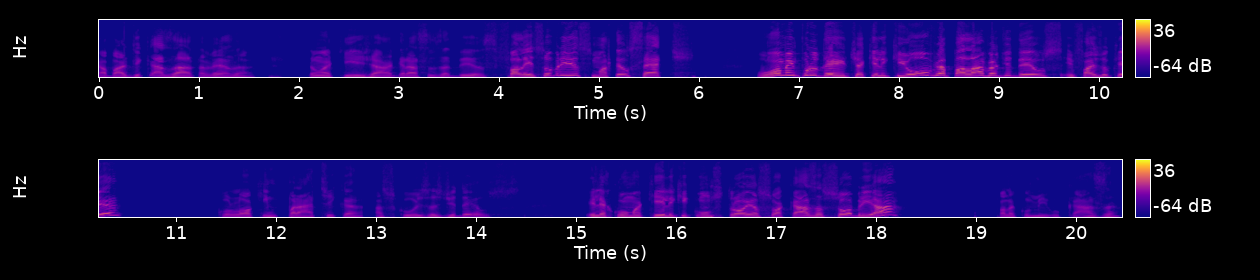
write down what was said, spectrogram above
Acabaram de casar, tá vendo? Estão aqui já, graças a Deus. Falei sobre isso, Mateus 7. O homem prudente, aquele que ouve a palavra de Deus e faz o quê? coloque em prática as coisas de Deus. Ele é como aquele que constrói a sua casa sobre a. Fala comigo, casa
